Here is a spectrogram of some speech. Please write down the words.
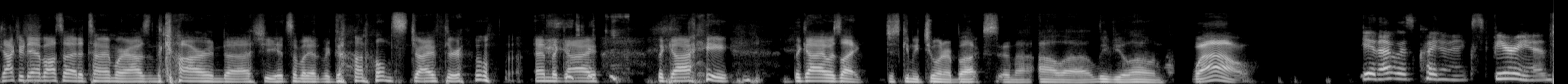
Dr. Deb also had a time where I was in the car and uh, she hit somebody at the McDonald's drive-through, and the guy, the guy, the guy was like, "Just give me two hundred bucks and uh, I'll uh, leave you alone." Wow. Yeah, that was quite an experience.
